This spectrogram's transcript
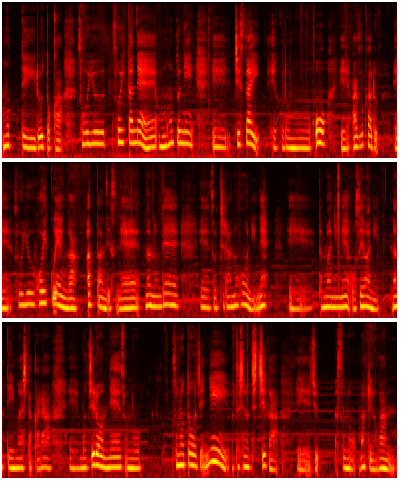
持っているとかそういうそういったねもう本当に、えー、小さい、えー、子供を、え預かる、えそういう保育園があったんですねなので、えそちらの方にねえー、たまにねお世話になっていましたから、えー、もちろんねそのその当時に私の父が、えー、その末期のがん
